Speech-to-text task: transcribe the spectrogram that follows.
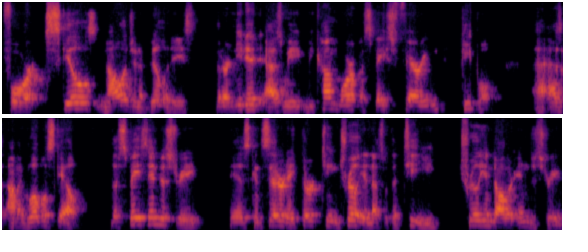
for skills, knowledge, and abilities that are needed as we become more of a spacefaring people uh, as on a global scale. The space industry is considered a 13 trillion, that's with a T, trillion dollar industry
